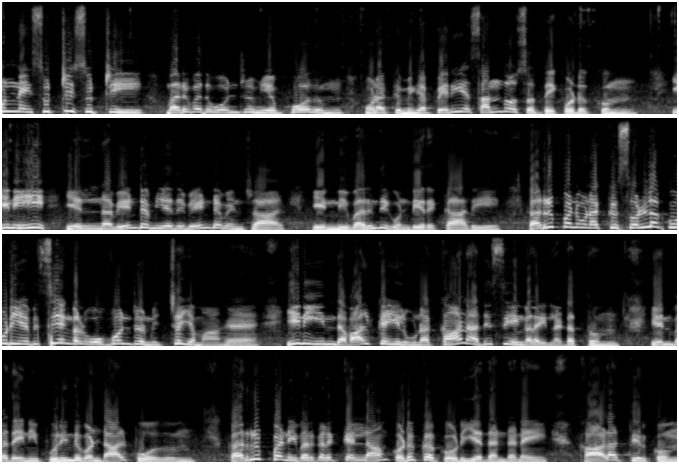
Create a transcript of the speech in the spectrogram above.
உன்னை சுற்றி சுற்றி வருவது ஒன்றும் எப்போதும் உனக்கு மிகப்பெரிய சந்தோஷத்தை கொடுக்கும். இனி என்ன வேண்டும் எது வேண்டும் என்றால் எண்ணி வருந்தி கொண்டிருக்காதே. கருப்பன் உனக்கு சொல்லக்கூடிய விஷயங்கள் ஒவ்வொன்றும் நிச்சயமாக. இனி இந்த வாழ்க்கையில் உனக்கான அதிசயங்களை நடத்தும் என்பதை நீ புரிந்து கொண்டால் போதும். கருப்பன் இவர்களுக்கெல்லாம் கொடுக்கக்கூடிய தண்டனை காலத்திற்கும்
